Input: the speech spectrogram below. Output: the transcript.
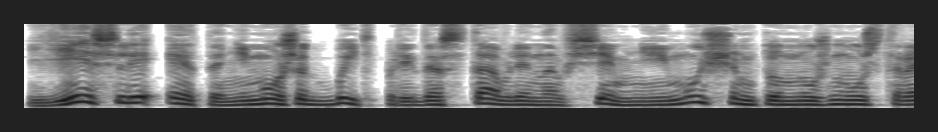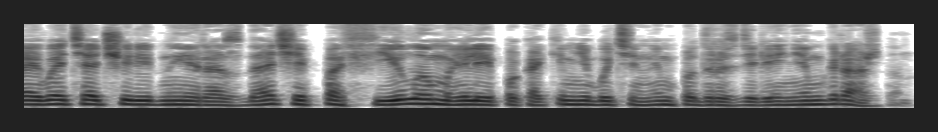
Если это не может быть предоставлено всем неимущим, то нужно устраивать очередные раздачи по филам или по каким-нибудь иным подразделениям граждан.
